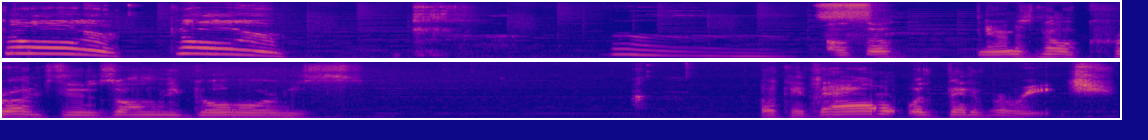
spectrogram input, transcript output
Gore! Gore! Also- There is no crunch, there's only Gorz. Okay, that was a bit of a reach.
